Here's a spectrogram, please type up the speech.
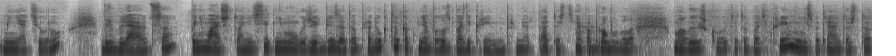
миниатюру, влюбляются, понимают, что они действительно не могут жить без этого продукта, как у меня было с Body Cream, например, да, то есть я попробовала малышку вот эту Cream, несмотря на то, что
